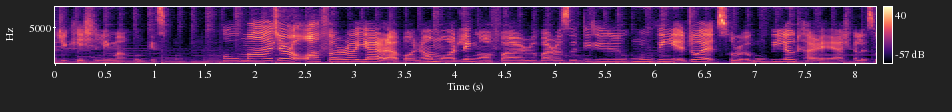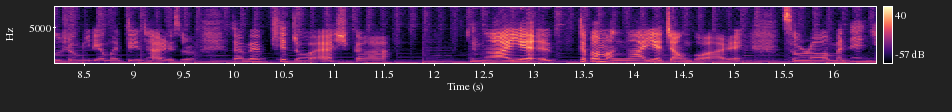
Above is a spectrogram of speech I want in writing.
education လေးမှာ focus ပေါ့ ဟိုမှာကျတော့ offer ရရတာပေါ့နော် modeling offer ရပါတော့ဆိုဒီဒီ movie အတွက်ဆိုတော့ movie လောက်ထားတယ် Ash ကလည်း social media မှာတင်ထားတယ်ဆိုတော့ဒါပေမဲ့ဖြစ်တော့ Ash က9ရက်တပတ်မှာ9ရက်ကြောင်းသွားရတယ်ဆိုတော့မနေ့ည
